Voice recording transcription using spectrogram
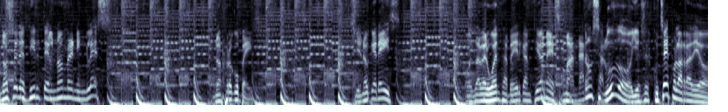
no sé decirte el nombre en inglés. No os preocupéis. Si no queréis, os da vergüenza pedir canciones, mandar un saludo y os escucháis por la radio.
